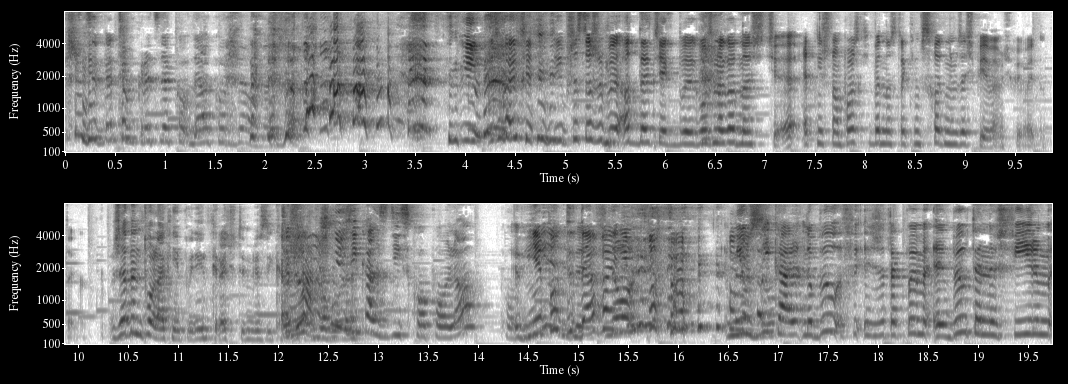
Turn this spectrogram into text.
Wszyscy będą grać na, na akordeonach. I słuchajcie, i przez to, żeby oddać jakby różnorodność e, etniczną Polski, będą z takim wschodnim zaśpiewem śpiewać do tego. Żaden Polak nie powinien grać w tym musicalu. Czy robisz musical z disco polo? Nie poddawaj, No, musical, no był, że tak powiem, e, był ten film e,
